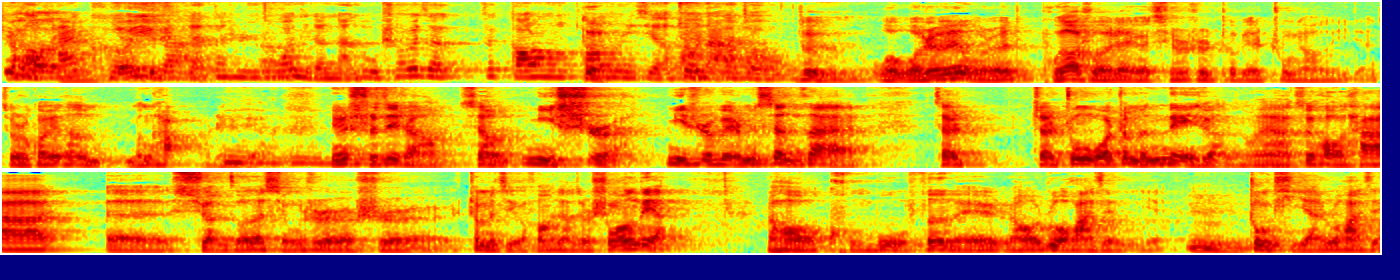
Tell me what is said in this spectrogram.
这然后还可以实现，但是如果你的难度稍微再再高上高上一些的话，就那就对对，对我我认为我认为葡萄说的这个其实是特别重要的一点，就是关于它的门槛儿这一点。嗯因为实际上，像密室啊，密室为什么现在在在中国这么内卷的情况下，最后它呃选择的形式是这么几个方向，就是声光电，然后恐怖氛围，然后弱化解谜，嗯，重体验弱化解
